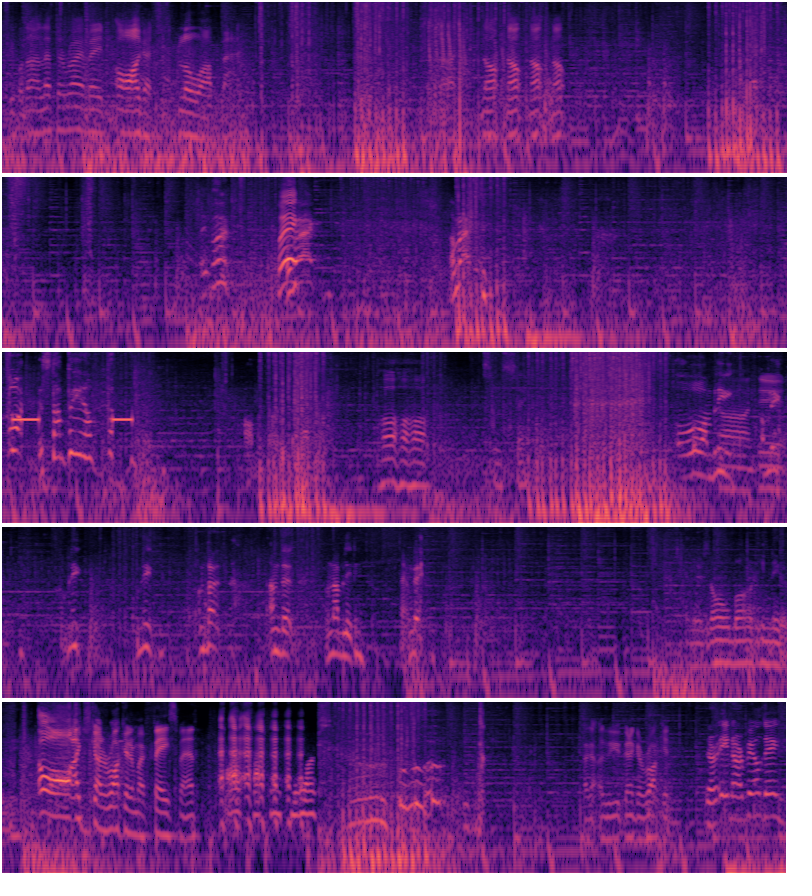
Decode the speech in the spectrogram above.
People down left and right, mate. Oh, I got just blow up, man. God. No, no, no, no. Hey, back. Quick! I'm back. Fuck! Stop being a fuck! Oh my god. Ho, ho, ho. That's insane. Oh, I'm bleeding. Oh, I'm dude. bleeding. I'm bleeding. I'm bleeding. I'm dead. I'm dead. I'm not bleeding. I'm dead. And there's nobody near me. Oh, I just got a rocket in my face, man. I got, you're gonna get a rocket. They're in our building.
